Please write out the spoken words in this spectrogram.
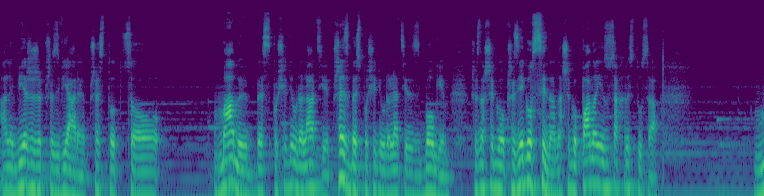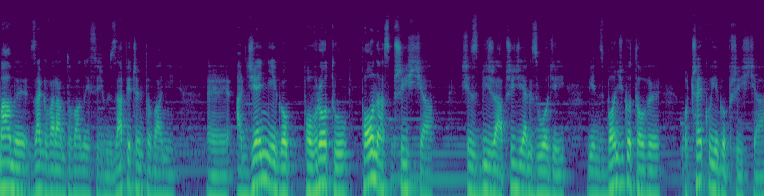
Ale wierzę, że przez wiarę, przez to, co mamy bezpośrednią relację, przez bezpośrednią relację z Bogiem, przez, naszego, przez Jego Syna, naszego Pana Jezusa Chrystusa, mamy zagwarantowane, jesteśmy zapieczętowani, e, a dzień Jego powrotu po nas przyjścia się zbliża, przyjdzie jak złodziej, więc bądź gotowy, oczekuj Jego przyjścia,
